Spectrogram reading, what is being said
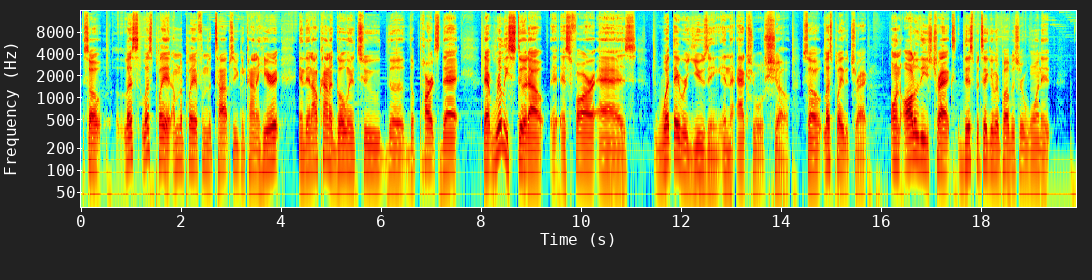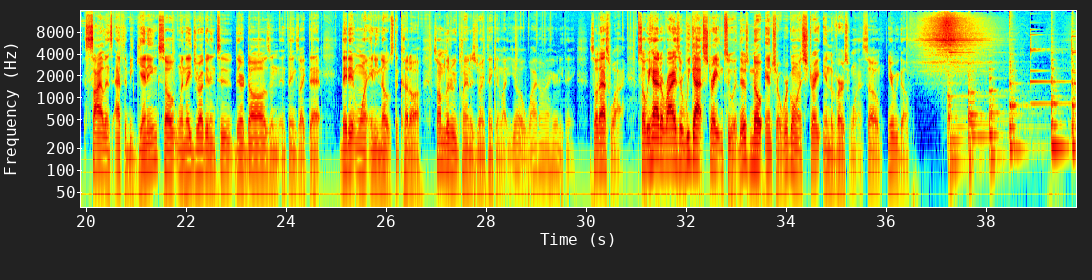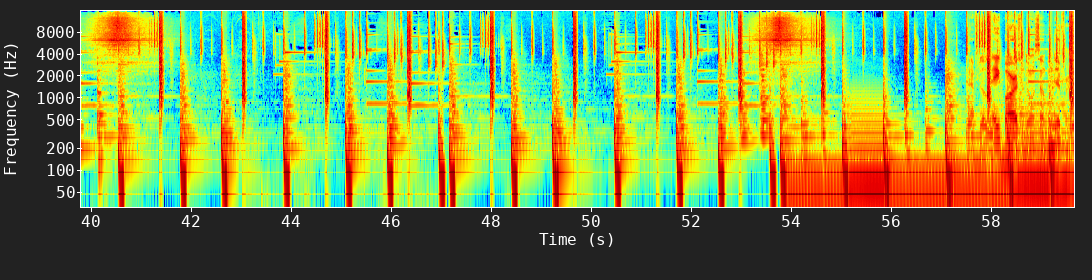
So let's let's play it. I'm gonna play it from the top so you can kind of hear it, and then I'll kind of go into the the parts that that really stood out as far as what they were using in the actual show. So let's play the track. On all of these tracks, this particular publisher wanted silence at the beginning. So when they drug it into their DAWs and, and things like that, they didn't want any notes to cut off. So I'm literally playing this joint thinking like, yo, why don't I hear anything? So that's why. So we had a riser. We got straight into it. There's no intro. We're going straight into verse one. So here we go. Eight bars, we're doing something different.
